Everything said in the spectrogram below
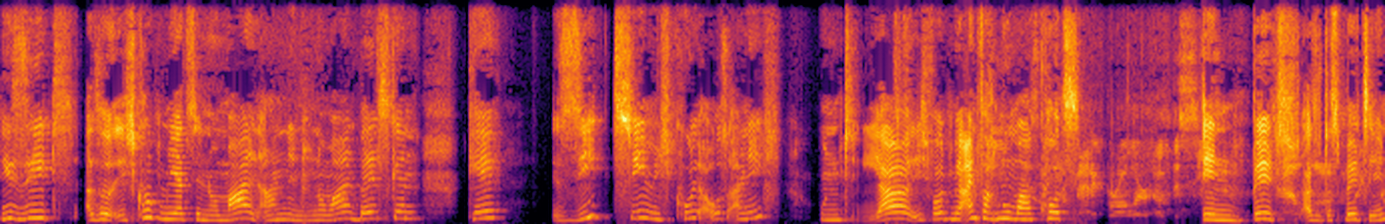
Die sieht, also ich gucke mir jetzt den normalen an, den normalen Bell-Skin, okay. Sieht ziemlich cool aus eigentlich. Und ja, ich wollte mir einfach nur mal kurz den Bild, also das Bild sehen.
